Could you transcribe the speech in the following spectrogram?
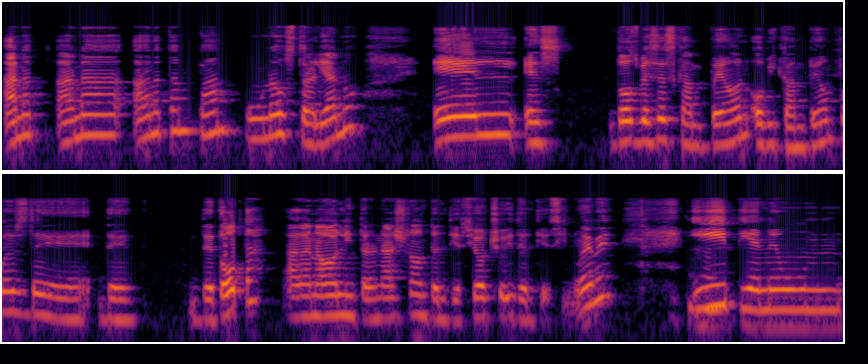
Ana, Ana, Anatam Pam, un australiano, él es dos veces campeón o bicampeón pues de, de, de, Dota, ha ganado el International del 18 y del 19 y tiene un,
